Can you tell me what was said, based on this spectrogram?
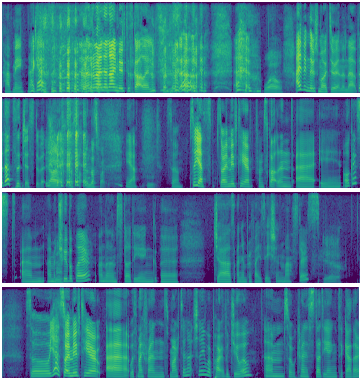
have me, I guess. and, then, and then I moved to Scotland. so um, Wow. I think there's more to it than that, but that's the gist of it. Yeah, that's fi- and that's fine. yeah. Mm. So so yes, so I moved here from Scotland uh, in August. Um, I'm a Mm. tuba player and I'm studying the jazz and improvisation masters. Yeah. So yeah, so I moved here uh, with my friend Martin. Actually, we're part of a duo. Um, so we're kind of studying together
